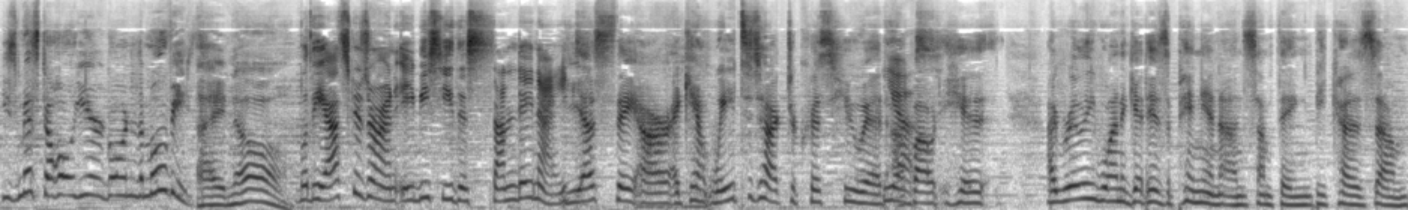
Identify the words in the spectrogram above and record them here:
He's missed a whole year going to the movies. I know. Well, the Oscars are on ABC this Sunday night. Yes, they are. I can't wait to talk to Chris Hewitt Yes. about his. I really want to get his opinion on something because um,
